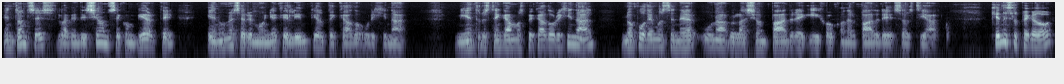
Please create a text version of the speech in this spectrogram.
Entonces, la bendición se convierte en una ceremonia que limpia el pecado original. Mientras tengamos pecado original, no podemos tener una relación padre-hijo con el Padre Celestial. ¿Quién es el pecador?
